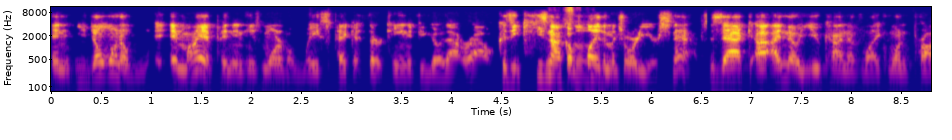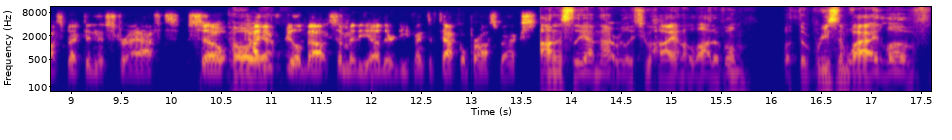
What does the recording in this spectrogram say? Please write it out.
And you don't want to. In my opinion, he's more of a waste pick at 13 if you go that route because he, he's not going to play the majority of your snaps. Zach, I, I know you kind of like one prospect in this draft. So Oh, how do you feel about some of the other defensive tackle prospects? honestly, I'm not really too high on a lot of them. But the reason why I love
